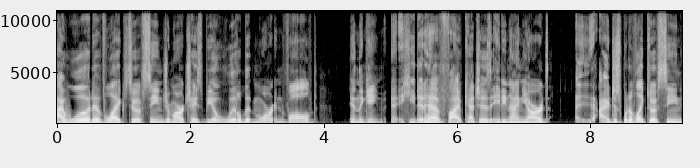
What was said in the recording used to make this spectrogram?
I would have liked to have seen Ja'Marr Chase be a little bit more involved in the game. He did have five catches, 89 yards. I just would have liked to have seen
